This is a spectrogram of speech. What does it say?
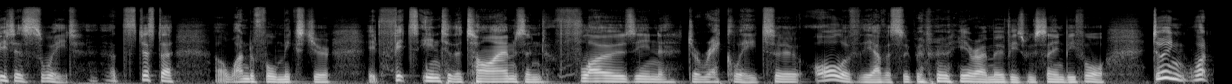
bittersweet. It's just a, a wonderful mixture. It fits into the times and flows in directly to all of the other superhero movies we've seen before, doing what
